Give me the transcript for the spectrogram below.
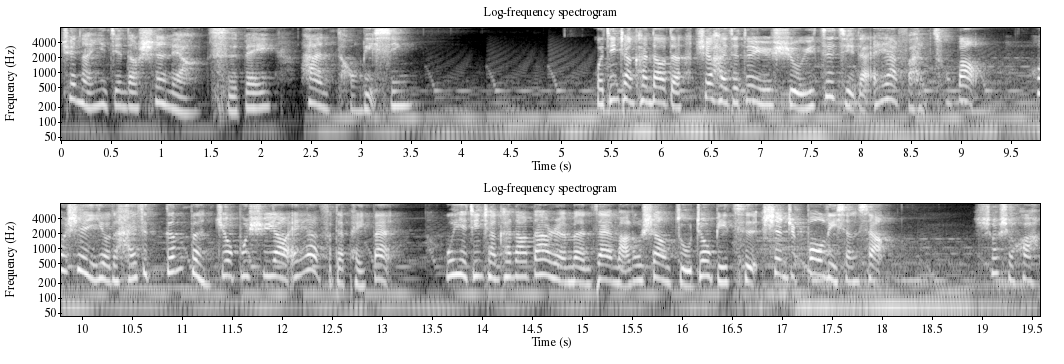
却难以见到善良、慈悲和同理心。我经常看到的是孩子对于属于自己的 AF 很粗暴，或是有的孩子根本就不需要 AF 的陪伴。我也经常看到大人们在马路上诅咒彼此，甚至暴力相向。说实话，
